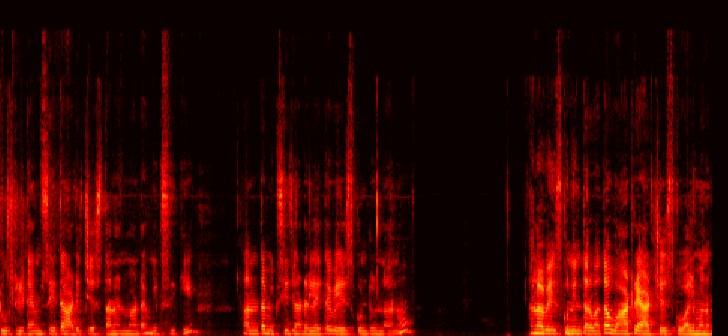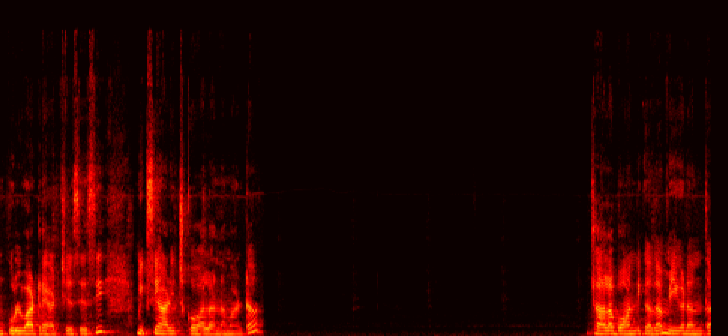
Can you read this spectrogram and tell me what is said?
టూ త్రీ టైమ్స్ అయితే ఆడిచ్చేస్తాను అనమాట మిక్సీకి. అంతా మిక్సీ జాడలు అయితే వేసుకుంటున్నాను. అలా వేసుకున్న తర్వాత వాటర్ యాడ్ చేసుకోవాలి. మనం కూల్ వాటర్ యాడ్ చేసేసి మిక్సీ ఆడించుకోవాలన్నమాట. చాలా బాగుంది కదా మీగడంతా.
